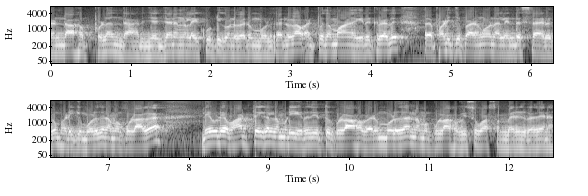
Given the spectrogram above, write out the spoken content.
ரெண்டாக பிளந்தார். ஜ- ஜனங்களை கூட்டி கொண்டு வரும்பொழுது அதெல்லாம் அற்புதமாக இருக்கிறது. அதை படித்து பாருங்கள் நல்ல இன்ட்ரெஸ்டாக இருக்கும். படிக்கும் பொழுது நமக்குள்ளாக தேவடைய வார்த்தைகள் நம்முடைய இருதயத்துக்குள்ளாக வரும்பொழுது தான் நமக்குள்ளாக விசுவாசம் வருகிறது என்ன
